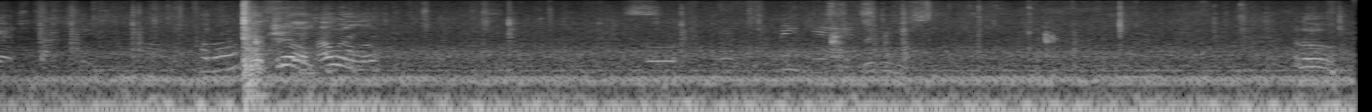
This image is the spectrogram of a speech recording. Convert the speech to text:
gets taxis. Hello. That's brilliant. How will love. Thank you. Hello.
